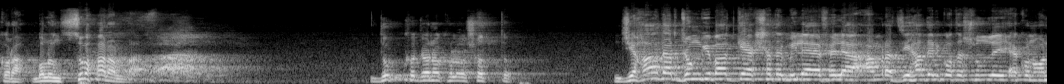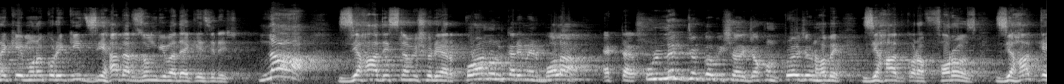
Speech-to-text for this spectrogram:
করা। বলুন, সুবহানাল্লাহ। দুঃখজনক হলো সত্য। জিহাদ আর জঙ্গিবাদকে একসাথে মিলায় ফেলে আমরা জিহাদের কথা শুনলে এখন অনেকেই মনে করি কি, জিহাদ আর জঙ্গিবাদ একই জিনিস। না, জিহাদ ইসলামী শরিয়ার কোরআনুল কারিমের বলা একটা উল্লেখযোগ্য বিষয়, যখন প্রয়োজন হবে জিহাদ করা ফরজ। জিহাদকে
